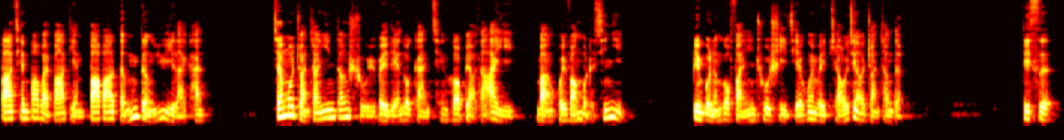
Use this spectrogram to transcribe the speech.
八千八百八点八八等等寓意来看，蒋某转账应当属于为联络感情和表达爱意。挽回王某的心意，并不能够反映出是以结婚为条件而转账的。第四，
